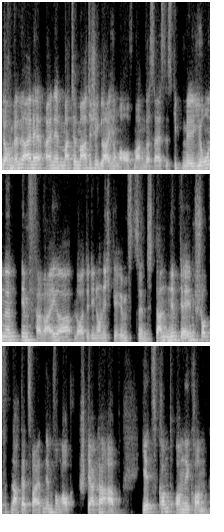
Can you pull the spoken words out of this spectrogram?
Jochen, wenn wir eine, eine mathematische Gleichung aufmachen, das heißt, es gibt Millionen Impfverweigerer, Leute, die noch nicht geimpft sind, dann nimmt der Impfschutz nach der zweiten Impfung auch stärker ab. Jetzt kommt Omnicom.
